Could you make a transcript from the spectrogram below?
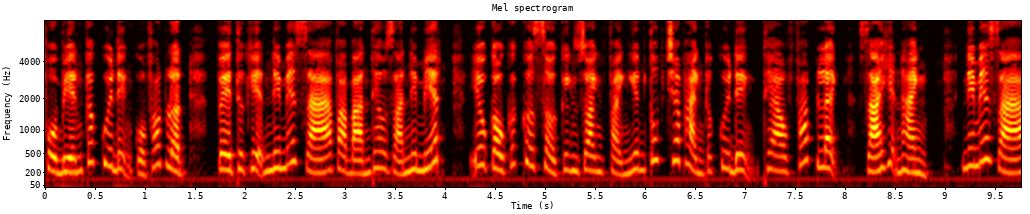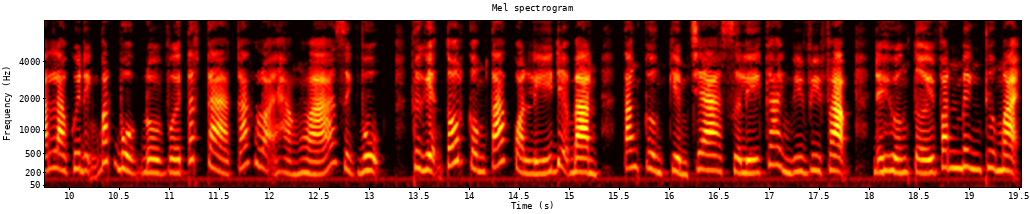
phổ biến các quy định của pháp luật về thực hiện niêm yết giá và bán theo giá niêm yết, yêu cầu các cơ sở kinh doanh phải nghiêm túc chấp hành các quy định theo pháp lệnh giá hiện hành. Niêm yết giá là quy định bắt buộc đối với tất cả các loại hàng hóa, dịch vụ. Thực hiện tốt công tác quản lý địa bàn, tăng cường kiểm tra, xử lý các hành vi vi phạm để hướng tới văn minh thương mại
